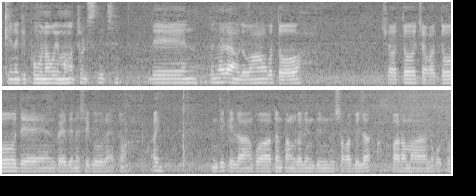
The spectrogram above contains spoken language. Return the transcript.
Pinagipunan ko yung mga tools nito. Then, ito na lang. Luwangan ko to. Siya to, tsaka to. Then, pwede na siguro ito. Hindi. Kailangan ko atang tanggalin din dun sa kabila. Para maano ko to.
